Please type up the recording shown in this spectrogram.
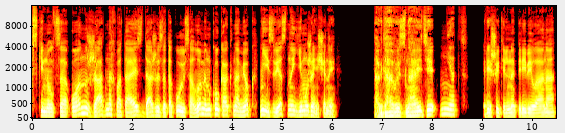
Вскинулся он, жадно хватаясь даже за такую соломинку, как намек неизвестной ему женщины. «Тогда вы знаете...» «Нет, решительно перебила она.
